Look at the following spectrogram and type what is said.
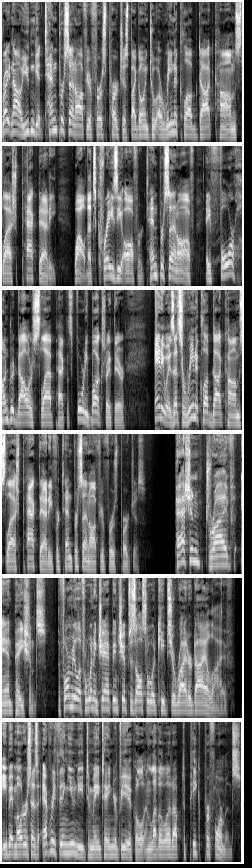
Right now, you can get 10% off your first purchase by going to arenaclub.com slash packdaddy. Wow, that's crazy offer. 10% off a $400 slab pack. That's 40 bucks right there. Anyways, that's arenaclub.com slash packdaddy for 10% off your first purchase. Passion, drive, and patience. The formula for winning championships is also what keeps your ride or die alive. eBay Motors has everything you need to maintain your vehicle and level it up to peak performance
